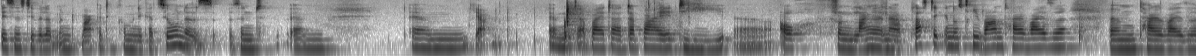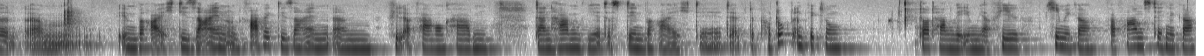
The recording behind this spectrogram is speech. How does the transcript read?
Business Development, Marketing, Kommunikation. Da sind ähm, ähm, ja, äh, Mitarbeiter dabei, die äh, auch schon lange in der Plastikindustrie waren teilweise, ähm, teilweise ähm, im Bereich Design und Grafikdesign ähm, viel Erfahrung haben. Dann haben wir das, den Bereich der, der, der Produktentwicklung. Dort haben wir eben ja viel Chemiker, Verfahrenstechniker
